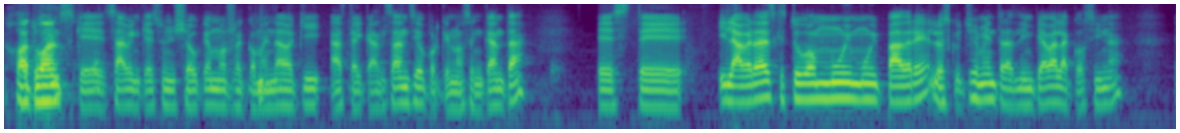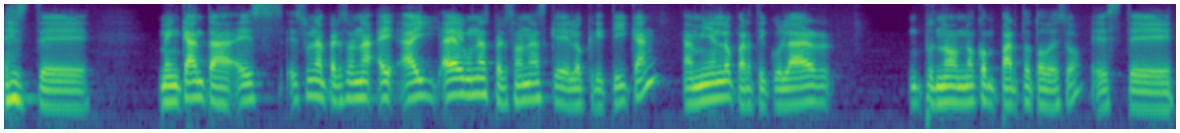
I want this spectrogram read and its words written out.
Hot, Hot Ones, Ones. que saben que es un show que hemos recomendado aquí hasta el cansancio porque nos encanta. Este, y la verdad es que estuvo muy, muy padre. Lo escuché mientras limpiaba la cocina. Este, me encanta. Es, es una persona. Hay, hay, hay algunas personas que lo critican. A mí, en lo particular, pues no, no comparto todo eso. Este.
